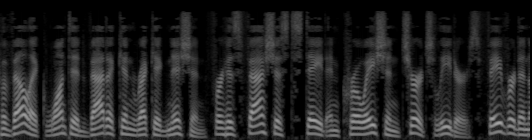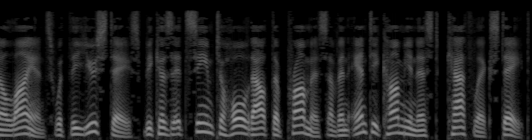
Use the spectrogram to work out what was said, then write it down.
Pavelic wanted Vatican recognition for his fascist state and Croatian church leaders favored an alliance with the Ustase because it seemed to hold out the promise of an anti-communist, Catholic state.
